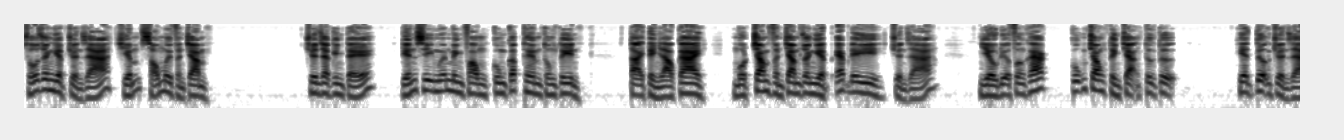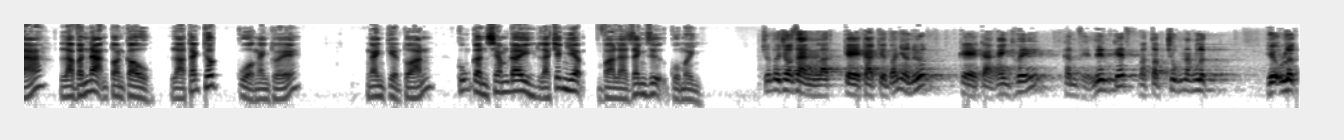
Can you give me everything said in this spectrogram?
số doanh nghiệp chuyển giá chiếm 60%. Chuyên gia kinh tế, tiến sĩ Nguyễn Minh Phong cung cấp thêm thông tin. Tại tỉnh Lào Cai, 100% doanh nghiệp FDI chuyển giá. Nhiều địa phương khác cũng trong tình trạng tương tự. Hiện tượng chuyển giá là vấn nạn toàn cầu, là thách thức của ngành thuế. Ngành kiểm toán cũng cần xem đây là trách nhiệm và là danh dự của mình. Chúng tôi cho rằng là kể cả kiểm toán nhà nước, kể cả ngành thuế cần phải liên kết và tập trung năng lực, hiệu lực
